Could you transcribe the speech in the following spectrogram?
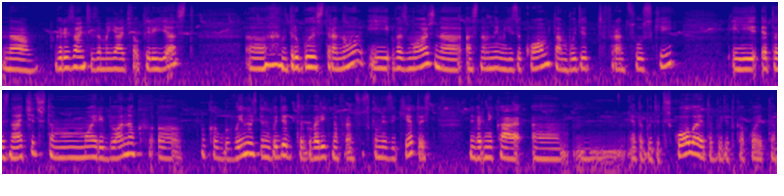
на горизонте замаячил переезд э, в другую страну, и, возможно, основным языком там будет французский. И это значит, что мой ребенок э, ну, как бы вынужден будет говорить на французском языке, то есть Наверняка э, это будет школа, это будет какой-то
